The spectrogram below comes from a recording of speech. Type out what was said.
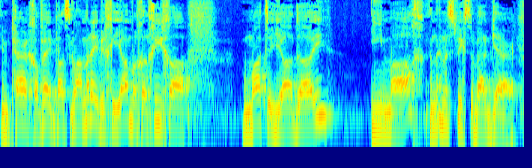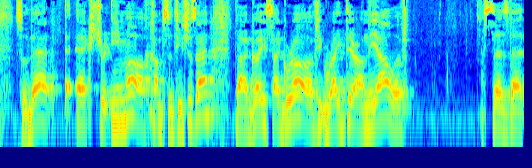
in Perchavei pasuk Lamarei v'chiyamach achicha umata yadai imach, and then it speaks about ger. So that extra imach comes to teach us that the Agais Hagrav right there on the Aleph says that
